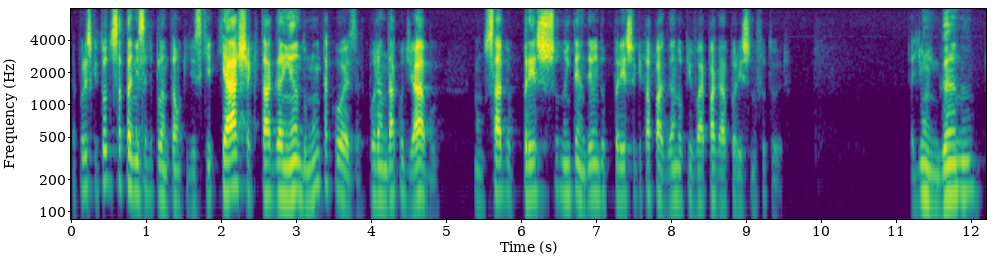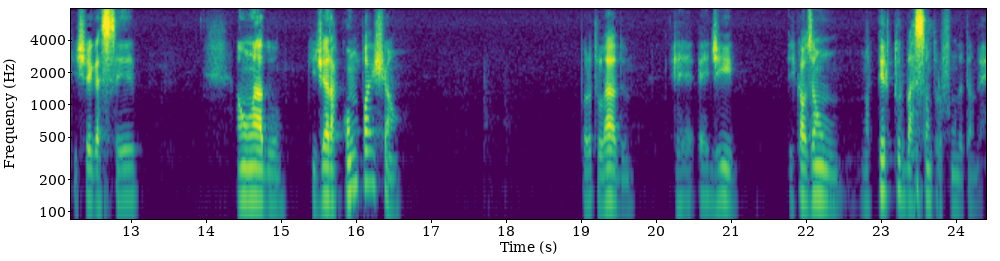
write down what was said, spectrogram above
É por isso que todo satanista de plantão que diz que, que acha que está ganhando muita coisa por andar com o diabo, não sabe o preço, não entendeu ainda o preço que está pagando ou que vai pagar por isso no futuro. É de um engano que chega a ser, a um lado, que gera compaixão. Por outro lado, é, é de, de causar um, uma perturbação profunda também.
